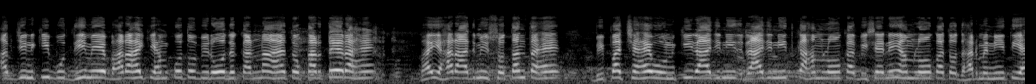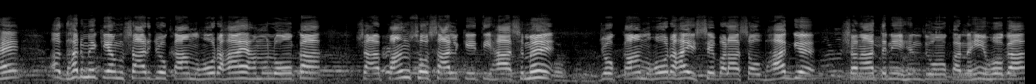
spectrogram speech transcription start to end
अब जिनकी बुद्धि में ये भरा है कि हमको तो विरोध करना है तो करते रहें। भाई, हर आदमी स्वतंत्र है, विपक्ष है, वो उनकी राजनीति राजनीति का हम लोगों का विषय नहीं, हम लोगों का तो धर्म नीति है। और धर्म के अनुसार जो काम हो रहा है, हम लोगों का पाँच सौ साल के इतिहास में जो काम हो रहा है, इससे बड़ा सौभाग्य सनातनी हिंदुओं का नहीं होगा,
